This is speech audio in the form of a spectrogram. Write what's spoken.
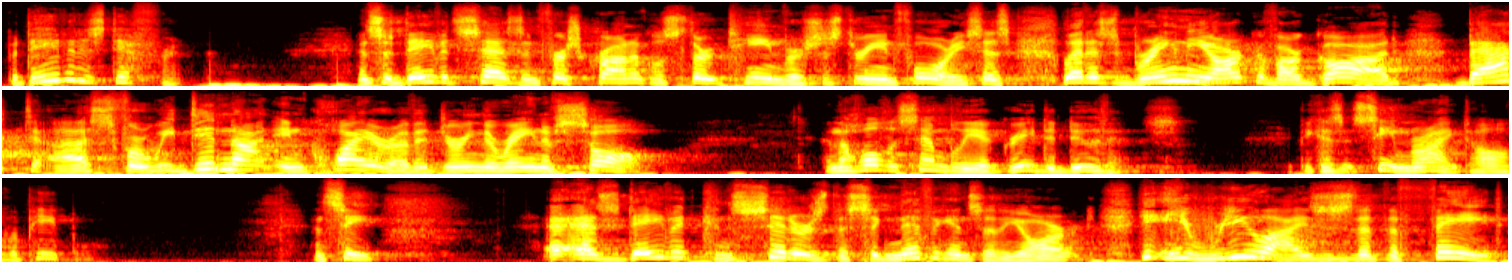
But David is different. And so David says in 1 Chronicles 13, verses 3 and 4, he says, Let us bring the ark of our God back to us, for we did not inquire of it during the reign of Saul. And the whole assembly agreed to do this because it seemed right to all the people. And see, as David considers the significance of the ark, he, realizes that the fate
